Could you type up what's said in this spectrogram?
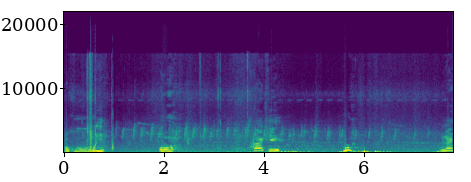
โอ้โหโอ้หาอีกทีฮู้เหนื่อย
